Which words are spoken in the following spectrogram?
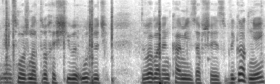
więc można trochę siły użyć. Dwoma rękami zawsze jest wygodniej.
